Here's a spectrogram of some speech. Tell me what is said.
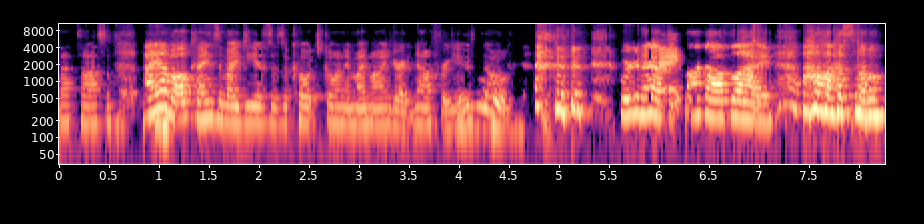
That's awesome. I have all kinds of ideas as a coach going in my mind right now for you. So we're going to have to talk offline. Awesome.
